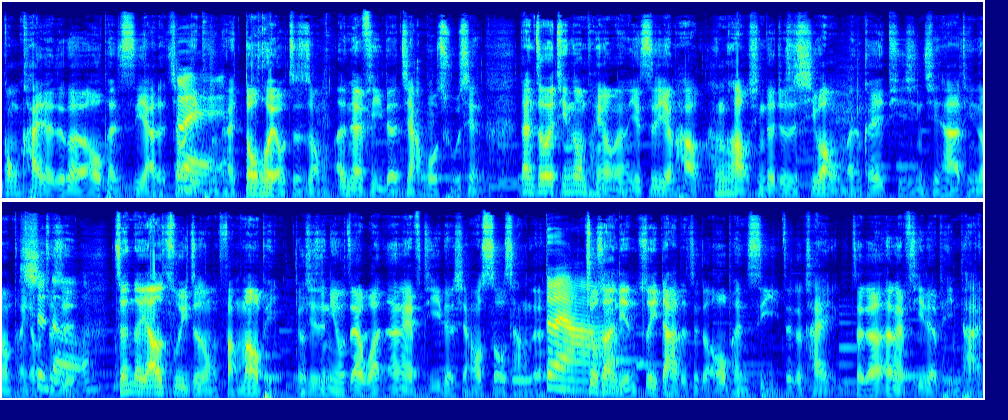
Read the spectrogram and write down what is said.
公开的这个 Open Sea 的交易平台都会有这种 NFT 的假货出现。但这位听众朋友们，也是也好很好心的，就是希望我们可以提醒其他的听众朋友，就是真的要注意这种仿冒品，尤其是你有在玩 NFT 的。想要收藏的，对啊，就算连最大的这个 Open Sea 这个开这个 NFT 的平台。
